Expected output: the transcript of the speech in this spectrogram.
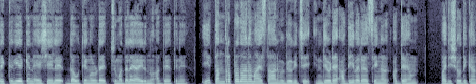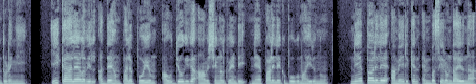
തെക്ക് കിഴക്കൻ ഏഷ്യയിലെ ദൗത്യങ്ങളുടെ ചുമതലയായിരുന്നു അദ്ദേഹത്തിന്. ഈ തന്ത്രപ്രധാനമായ സ്ഥാനം ഉപയോഗിച്ച് ഇന്ത്യയുടെ അതീവ രഹസ്യങ്ങൾ അദ്ദേഹം പരിശോധിക്കാൻ തുടങ്ങി. ഈ കാലയളവിൽ അദ്ദേഹം പലപ്പോഴും ഔദ്യോഗിക ആവശ്യങ്ങൾക്ക് വേണ്ടി നേപ്പാളിലേക്ക് പോകുമായിരുന്നു. നേപ്പാളിലെ അമേരിക്കൻ എംബസിയിലുണ്ടായിരുന്ന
